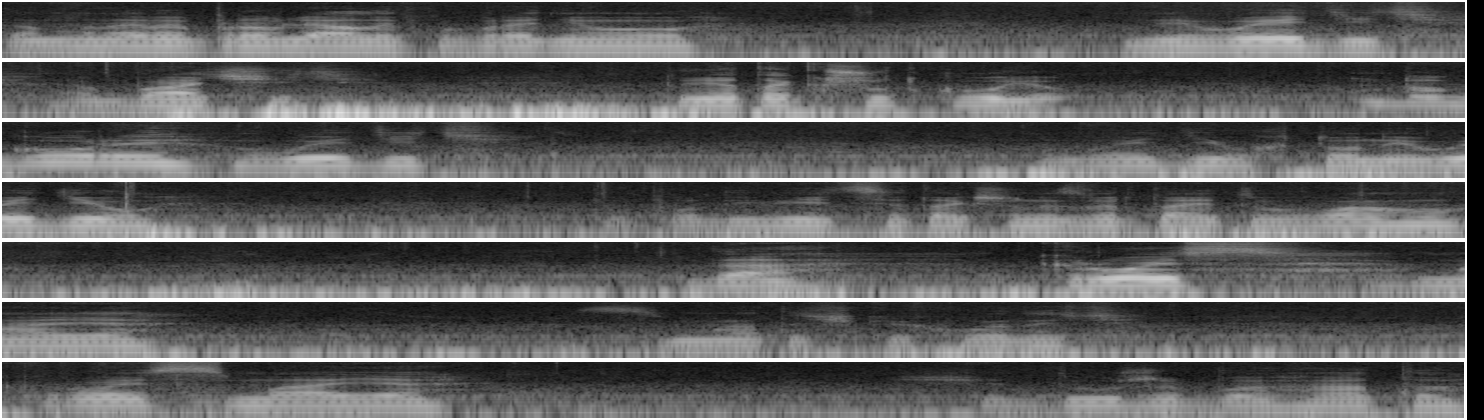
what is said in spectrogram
Там мене виправляли в попередньому не видіть, а бачить. То я так шуткую. До гори видіть. Видів, хто не видів. то Подивіться, так що не звертайте увагу. Да, Кройс має. Маточка ходить. Кройс має ще дуже багато.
